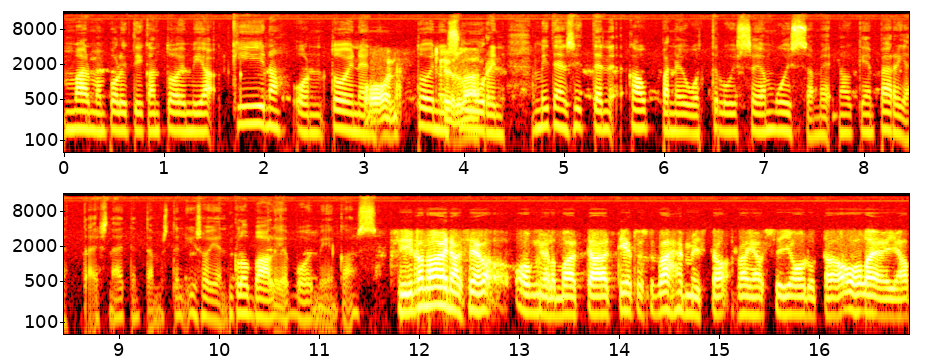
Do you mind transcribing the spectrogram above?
maailmanpolitiikan toimija, Kiina on toinen, on, toinen suurin. Miten sitten kauppaneuvotteluissa ja muissa me oikein pärjättäisiin näiden tämmöisten isojen globaalien voimien kanssa? Siinä on aina se ongelma, että tietysti vähemmistörajassa joudutaan olemaan ja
